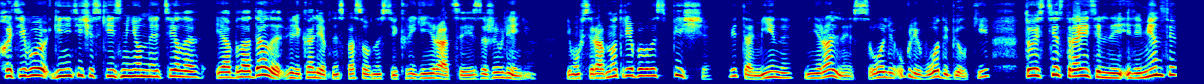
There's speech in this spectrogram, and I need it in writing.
Хоть его генетически измененное тело и обладало великолепной способностью к регенерации и заживлению, ему все равно требовалась пища, витамины, минеральные соли, углеводы, белки, то есть те строительные элементы,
